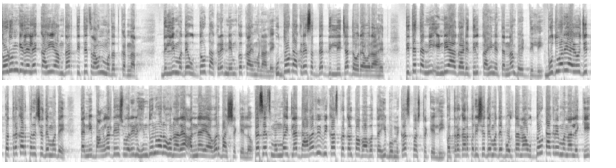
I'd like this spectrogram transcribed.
सोडून गेलेले काही आमदार तिथेच राहून मदत करणार. दिल्लीमध्ये उद्धव ठाकरे नेमकं काय म्हणाले? उद्धव ठाकरे सध्या दिल्लीच्या दौऱ्यावर आहेत. तिथे त्यांनी इंडिया आघाडीतील काही नेत्यांना भेट दिली. बुधवारी आयोजित पत्रकार परिषदेमध्ये त्यांनी बांगलादेशवरील हिंदूंवर होणाऱ्या अन्यायावर भाष्य केलं. तसेच मुंबईतल्या धारावी विकास प्रकल्पाबाबतही भूमिका स्पष्ट केली. पत्रकार परिषदेमध्ये बोलताना उद्धव ठाकरे म्हणाले की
